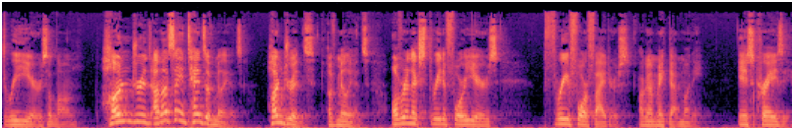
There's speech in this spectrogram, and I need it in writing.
three years alone. Hundreds, I'm not saying tens of millions, hundreds of millions. Over the next three to four years, three, four fighters are going to make that money. It's crazy.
